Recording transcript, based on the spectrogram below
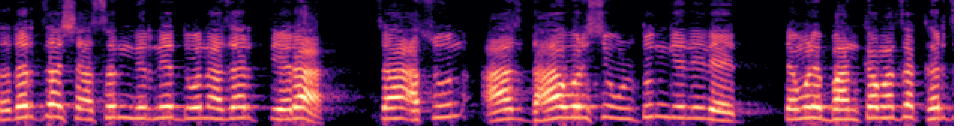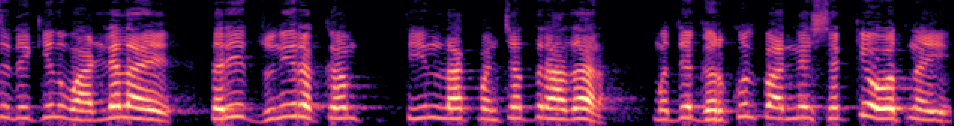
सदरचा शासन निर्णय दोन हजार तेरा चा असून आज दहा वर्षे उलटून गेलेले आहेत. त्यामुळे बांधकामाचा खर्च देखील वाढलेला आहे. तरी जुनी रक्कम तीन लाख पंच्याहत्तर हजारमध्ये घरकुल बांधणे शक्य होत नाही.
